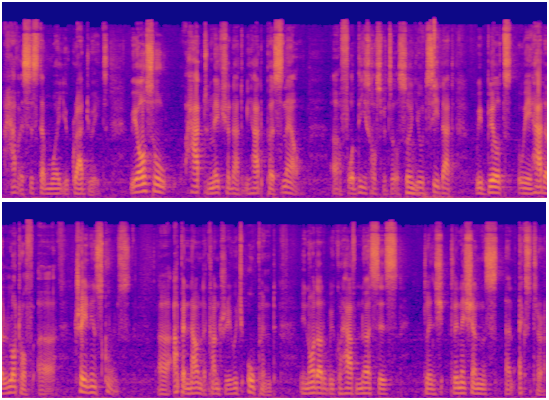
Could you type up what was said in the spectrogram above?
have a system where you graduate. We also had to make sure that we had personnel uh, for these hospitals. So mm. you would see that we built, we had a lot of uh, training schools uh, up and down the country which opened in order that we could have nurses, clinicians, and etc.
